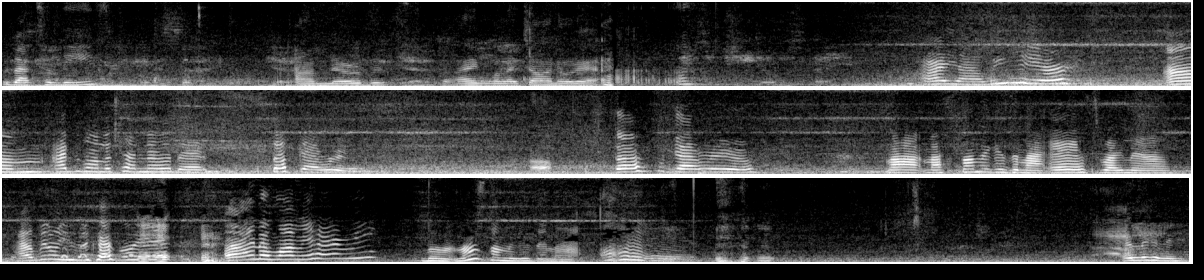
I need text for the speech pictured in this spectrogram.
We about to leave. I'm nervous, but I ain't gonna let y'all know that. Alright, y'all, we here. Um, I just wanna let y'all know that stuff got real. Huh? Stuff got real. My my stomach is in my ass right now. I, we don't usually cuss on here. Oh, I know mommy heard me. But my stomach is in my ass. and look at me.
